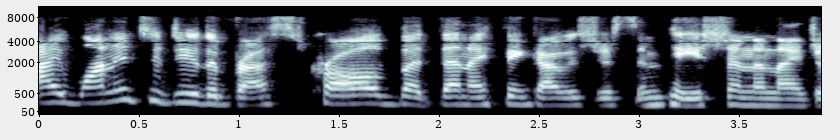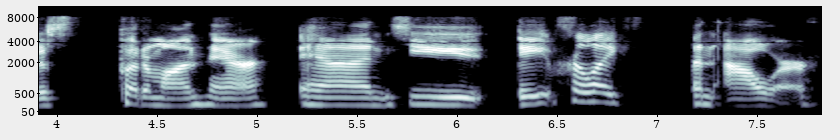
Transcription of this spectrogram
I wanted to do the breast crawl, but then I think I was just impatient and I just put him on there. And he ate for like an hour.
